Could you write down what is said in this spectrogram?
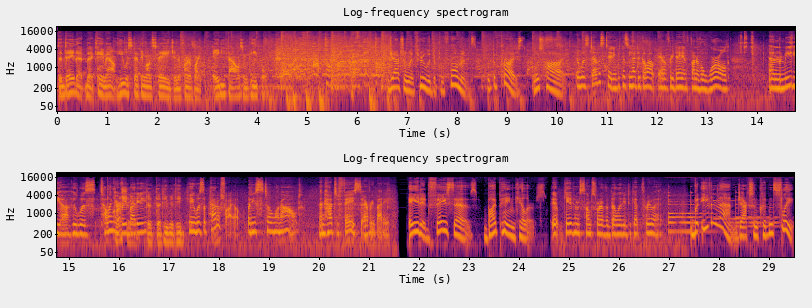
The day that that came out, he was stepping on stage in front of like 80,000 people. Jackson went through with the performance, but the price was high. It was devastating because he had to go out every day in front of a world and the media who was telling crushing everybody that, that he would. He, he was a pedophile, but he still went out and had to face everybody. Aided, Faye says, by painkillers. It gave him some sort of ability to get through it. But even then, Jackson couldn't sleep,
